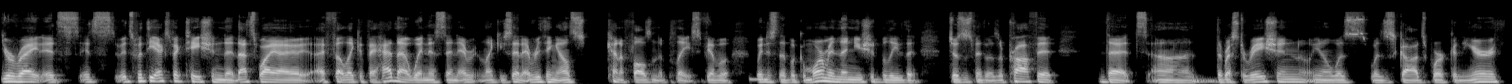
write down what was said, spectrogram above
you're right. It's it's it's with the expectation that that's why I I felt like if I had that witness, then every, like you said, everything else kind of falls into place. If you have a witness to the Book of Mormon, then you should believe that Joseph Smith was a prophet, that uh, the restoration, you know, was was God's work in the earth,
